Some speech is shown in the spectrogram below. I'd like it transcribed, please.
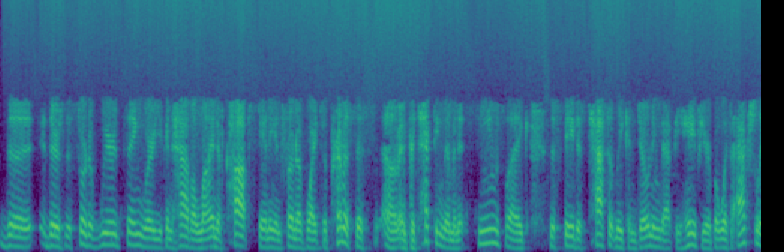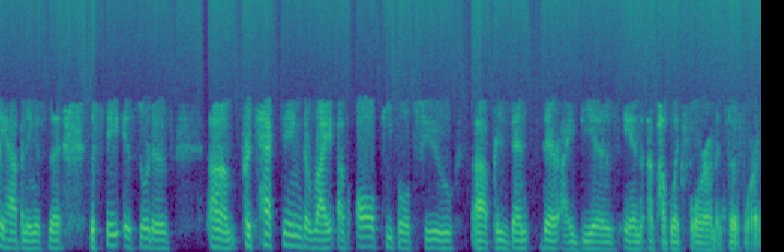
the there's this sort of weird thing where you can have a line of cops standing in front of white supremacists um, and protecting them, and it seems like the state is tacitly condoning that behavior. But what's actually happening is that the state is sort of um, protecting the right of all people to uh, present their ideas in a public forum and so forth.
